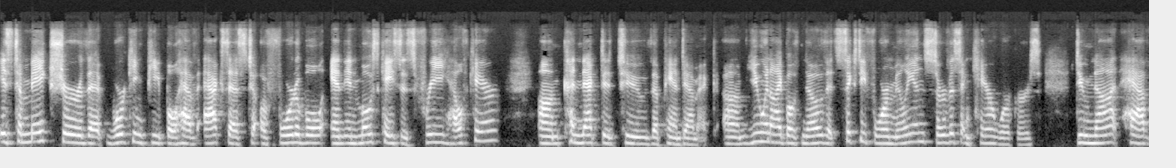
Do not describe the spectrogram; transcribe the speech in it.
is to make sure that working people have access to affordable and, in most cases, free healthcare um, connected to the pandemic. Um, you and I both know that 64 million service and care workers do not have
